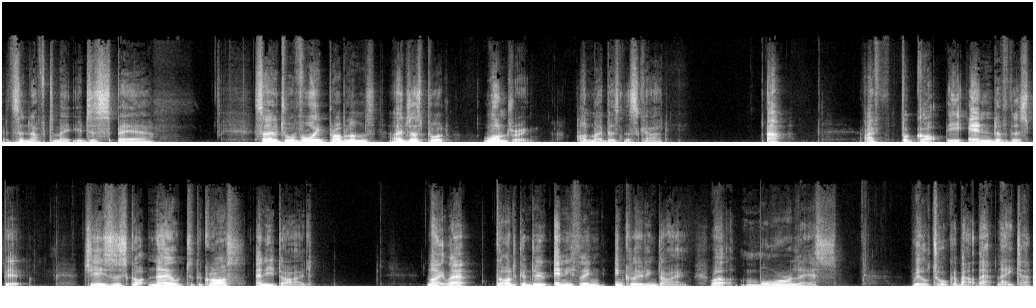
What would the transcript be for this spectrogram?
it's enough to make you despair. So to avoid problems, I just put wandering on my business card. Ah, I forgot the end of this bit. Jesus got nailed to the cross and he died. Like that, God can do anything, including dying. Well, more or less. We'll talk about that later.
